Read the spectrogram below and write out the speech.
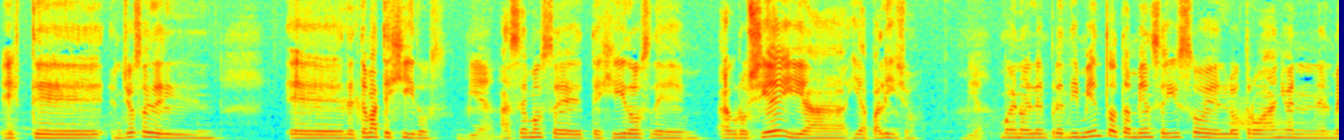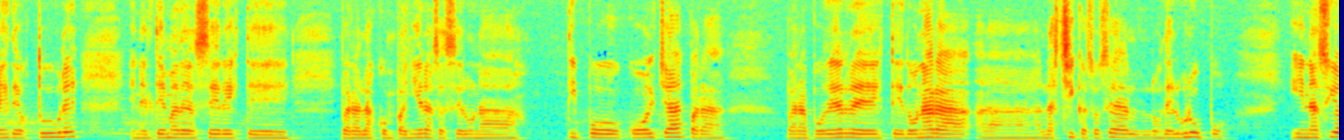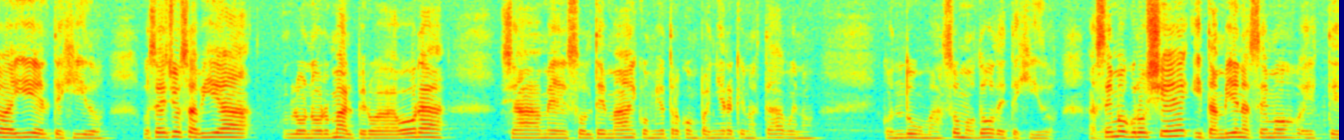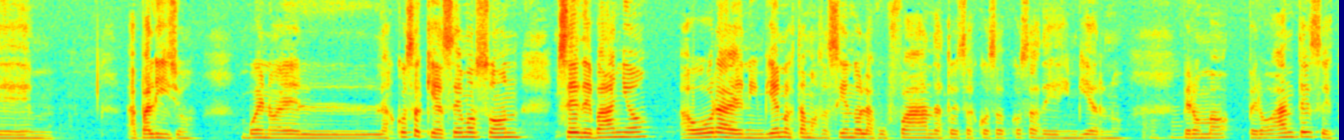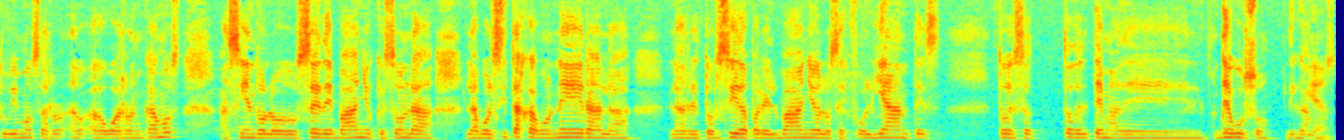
Este, yo soy del, eh, del tema tejidos. Bien, Hacemos eh, tejidos de a crochet y a, y a palillo. bien. Bueno, el emprendimiento también se hizo el otro año en el mes de octubre en el tema de hacer este para las compañeras hacer una tipo colcha para para poder este, donar a, a las chicas, o sea, los del grupo. Y nació ahí el tejido. O sea, yo sabía lo normal, pero ahora ya me solté más y con mi otra compañera que no está, bueno, con Duma, somos dos de tejido. Hacemos crochet y también hacemos este a palillo. Bueno, el- las cosas que hacemos son sed de baño. Ahora en invierno estamos haciendo las bufandas, todas esas cosas, cosas de invierno. Pero ma- pero antes estuvimos o arrancamos haciendo los sed de baño, que son la, la bolsita jabonera, la, la retorcida para el baño, los exfoliantes, todo eso, todo el tema de, de uso, digamos. Bien.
